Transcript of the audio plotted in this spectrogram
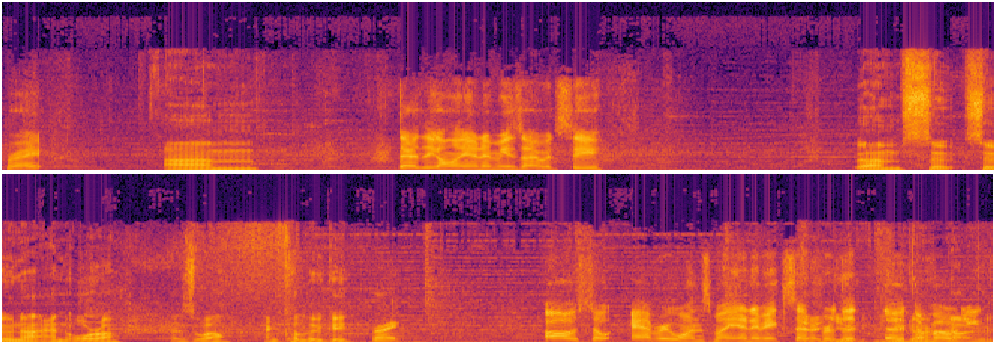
Right? Um, They're the only enemies I would see. um, Su- Suna and Aura as well, and Kalugi. Right. Oh, so everyone's my enemy except yeah, for you, the, the you don't devoted. know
